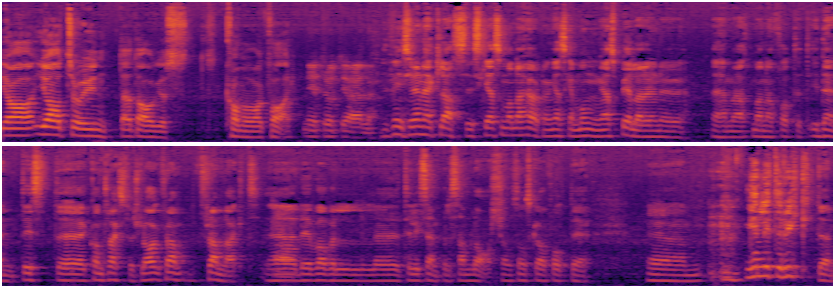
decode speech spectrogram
jag, jag tror ju inte att August kommer att vara kvar. Det tror inte jag heller. Det finns ju den här klassiska som man har hört om ganska många spelare nu. Det här med att man har fått ett identiskt eh, kontraktsförslag fram, framlagt. Eh, Ja. Det var väl eh, till exempel Sam Larsson som ska ha fått det. Eh, enligt rykten.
